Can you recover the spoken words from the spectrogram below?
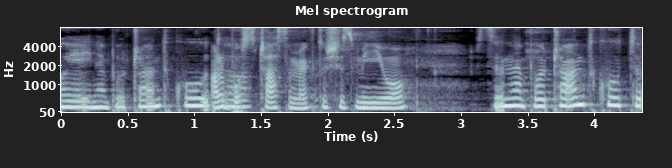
Ojej, na początku to... Albo z czasem, jak to się zmieniło? Co na początku to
